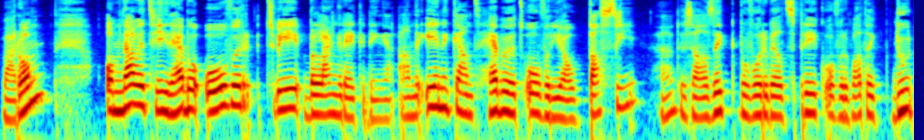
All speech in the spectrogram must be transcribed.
Waarom? Omdat we het hier hebben over twee belangrijke dingen. Aan de ene kant hebben we het over jouw passie. Dus als ik bijvoorbeeld spreek over wat ik doe,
